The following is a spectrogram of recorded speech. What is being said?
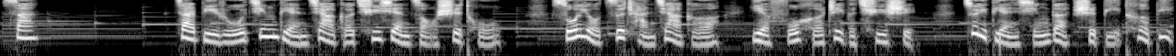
三，再比如经典价格曲线走势图。所有资产价格也符合这个趋势，最典型的是比特币。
